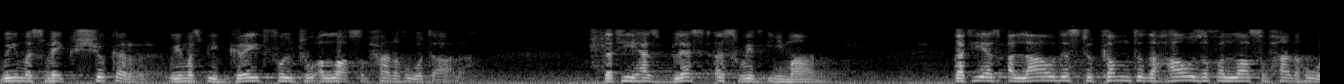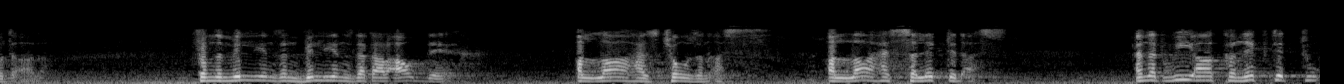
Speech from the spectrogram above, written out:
we must make shukr, we must be grateful to Allah subhanahu wa ta'ala that He has blessed us with Iman, that He has allowed us to come to the house of Allah subhanahu wa ta'ala. From the millions and billions that are out there, Allah has chosen us. Allah has selected us. And that we are connected to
